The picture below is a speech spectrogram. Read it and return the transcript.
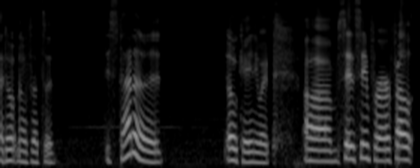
I don't know if that's a. Is that a? Okay. Anyway, um, say the same for our fellow,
